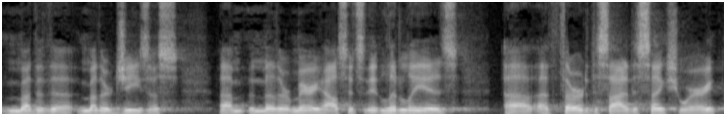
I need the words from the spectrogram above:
mother, the mother Jesus, um, the mother of Mary house. It's, it literally is uh, a third of the side of the sanctuary.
